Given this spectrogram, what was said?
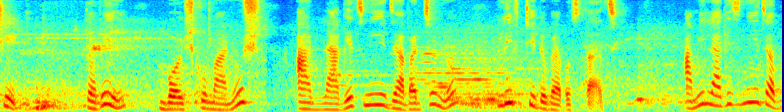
সিঁড়ি। তবে বয়স্ক মানুষ আর লাগেজ নিয়ে যাবার জন্য লিফটেরও ব্যবস্থা আছে। আমি লাগেজ নিয়ে যাব,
